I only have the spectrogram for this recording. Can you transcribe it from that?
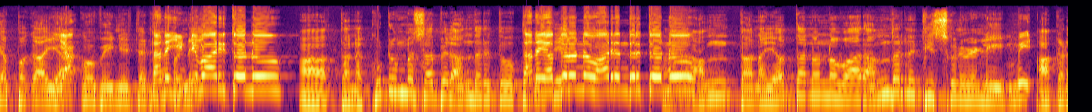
చెప్పగా యాకోబు తన? ఇంటి వారితోనూ ఆ, తన కుటుంబ సభ్యులందరితో తన యొద్దనున్న వారందరితోనూ తన యొద్దనున్న వారందరిని తీసుకుని వెళ్ళి అక్కడ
